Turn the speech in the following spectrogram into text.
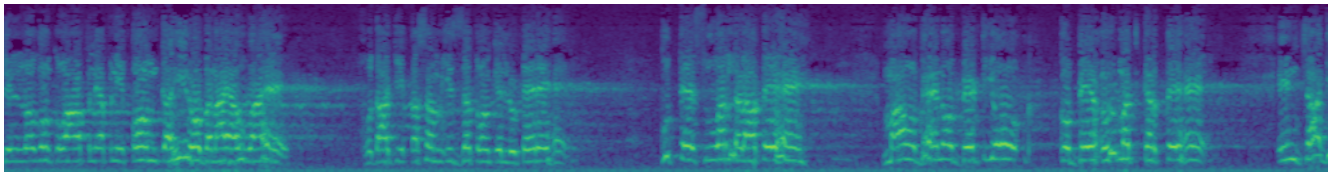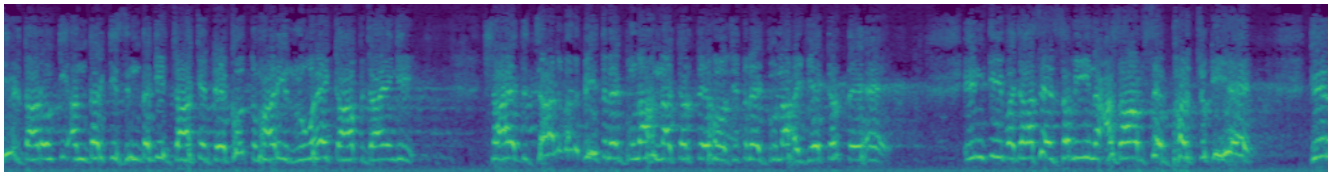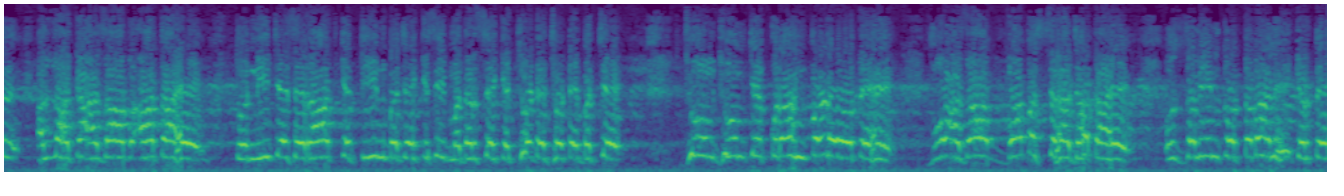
جن لوگوں کو آپ نے اپنی قوم کا ہیرو بنایا ہوا ہے، خدا کی قسم عزتوں کے لٹیرے ہیں، کتے سور لڑاتے ہیں، ماؤں، بہنوں، بیٹیوں کو بے حرمت کرتے ہیں۔ ان جاگیرداروں کی اندر کی زندگی جا کے دیکھو، تمہاری روحیں کانپ جائیں گی۔ شاید جانور بھی اتنے گناہ نہ کرتے ہو جتنے گناہ یہ کرتے ہیں۔ ان کی وجہ سے زمین عذاب سے بھر چکی ہے۔ پھر اللہ کا عذاب آتا ہے۔ تو نیچے سے رات کے تین بجے کسی مدرسے کے چھوٹے چھوٹے بچے جھوم جھوم کے قرآن پڑھ رہے ہوتے ہیں۔ وہ عذاب واپس چلا جاتا ہے۔ اس زمین کو تباہ نہیں کرتے۔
